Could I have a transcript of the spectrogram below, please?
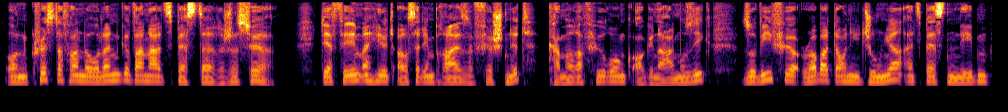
und Christopher Nolan gewann als bester Regisseur. Der Film erhielt außerdem Preise für Schnitt, Kameraführung, Originalmusik sowie für Robert Downey Jr. als besten Neben-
